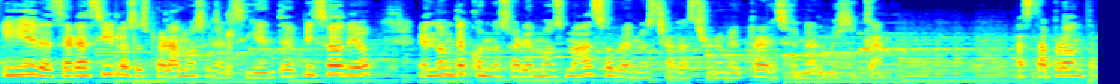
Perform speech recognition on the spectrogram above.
y de ser así los esperamos en el siguiente episodio en donde conoceremos más sobre nuestra gastronomía tradicional mexicana. Hasta pronto.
